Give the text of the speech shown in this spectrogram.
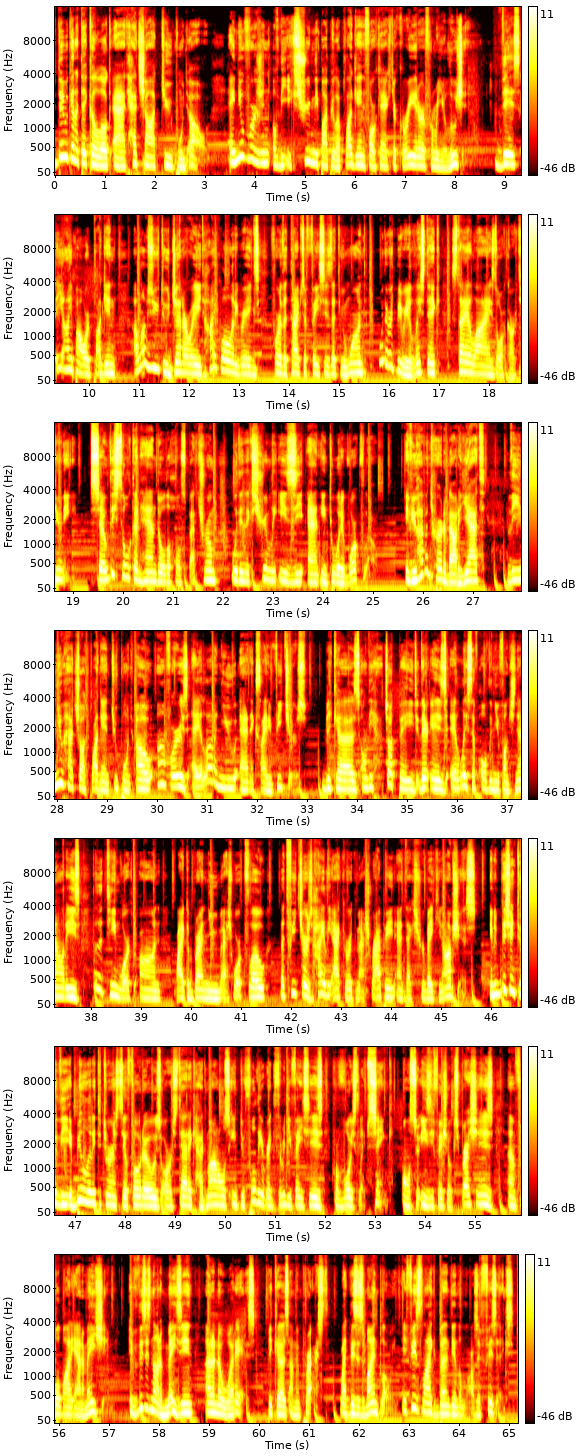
Today we're gonna take a look at Headshot 2.0, a new version of the extremely popular plugin for character creator from Reallusion. This AI-powered plugin allows you to generate high-quality rigs for the types of faces that you want, whether it be realistic, stylized, or cartoony. So this tool can handle the whole spectrum with an extremely easy and intuitive workflow. If you haven't heard about it yet, the new Headshot plugin 2.0 offers a lot of new and exciting features. Because on the Headshot page there is a list of all the new functionalities that the team worked on like a brand new mesh workflow that features highly accurate mesh wrapping and texture baking options. In addition to the ability to turn still photos or static head models into fully rigged 3D faces for voice lip sync, also easy facial expressions and full body animation. If this is not amazing, I don't know what is, because I'm impressed. Like this is mind-blowing, it feels like bending the laws of physics.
